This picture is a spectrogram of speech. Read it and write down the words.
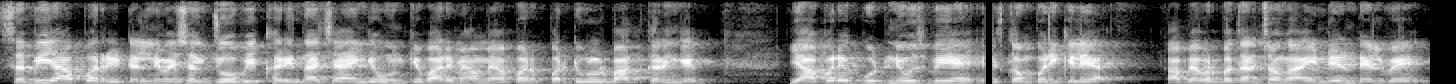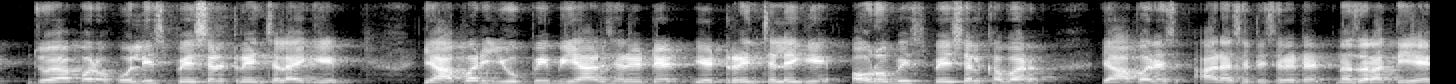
सभी यहाँ पर रिटेल निवेशक जो भी खरीदना चाहेंगे, उनके बारे में हम यहाँ पर पर्टिकुलर बात करेंगे। यहाँ पर एक गुड न्यूज़ भी है इस कंपनी के लिए, आप यहाँ पर बताना चाहूँगा। इंडियन रेलवे जो यहाँ पर होली स्पेशल ट्रेन चलाएगी यहाँ पर यूपी बिहार से रिलेटेड ये ट्रेन चलेगी और वो भी स्पेशल खबर यहाँ पर इस आर से रिलेटेड नज़र आती है।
